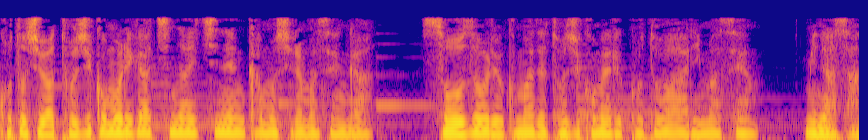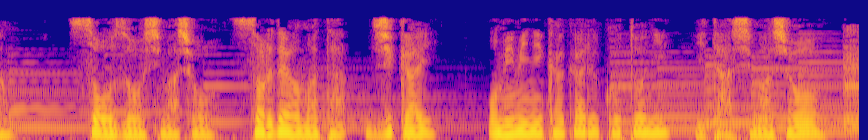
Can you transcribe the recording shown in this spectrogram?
今年は閉じこもりがちな一年かもしれませんが、想像力まで閉じ込めることはありません。皆さん、想像しましょう。それではまた次回お耳にかかることにいたしましょう。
